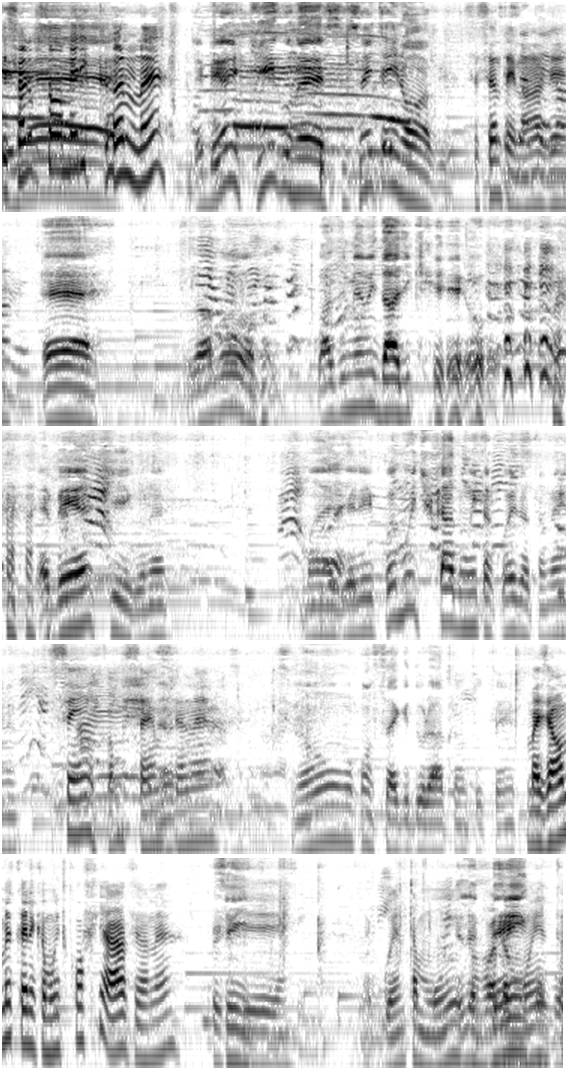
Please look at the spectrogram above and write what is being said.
Esse ônibus É. americano, né? É bem antigo, né? 69. 69, é. 69. É. Logo, quase a mesma idade que eu. É bem antigo, né? Mas ele foi modificado muita coisa também, né? Sim, como sempre, né? Senão não consegue durar tanto tempo. Mas é uma mecânica muito confiável, né? Porque Sim. aguenta muito, Ele é roda bem muito.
